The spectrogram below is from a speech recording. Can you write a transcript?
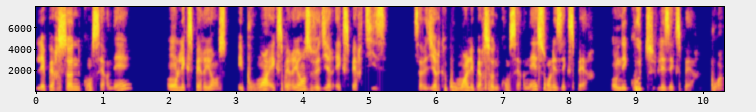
les personnes concernées ont l'expérience. Et pour moi, expérience veut dire expertise. Ça veut dire que pour moi, les personnes concernées sont les experts. On écoute les experts. Point.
